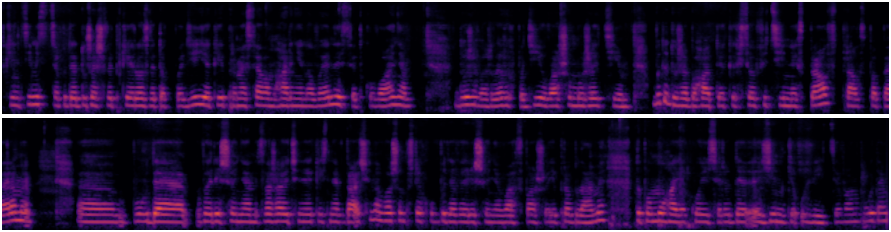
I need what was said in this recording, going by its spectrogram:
В кінці місяця буде дуже швидкий розвиток подій, який принесе вам гарні новини, святкування дуже важливих подій у вашому житті. Буде дуже багато якихось офіційних справ, справ з паперами. Е, Буде вирішення, незважаючи на якісь невдачі на вашому шляху, буде вирішення вас, вашої проблеми, допомога якоїсь люди, жінки у віці вам буде.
